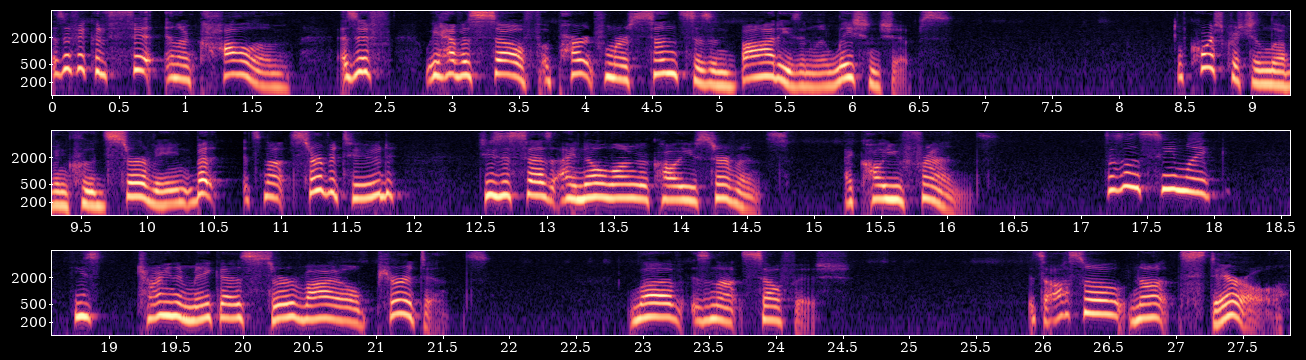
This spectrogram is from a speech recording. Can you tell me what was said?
as if it could fit in a column, as if we have a self apart from our senses and bodies and relationships. Of course, Christian love includes serving, but it's not servitude. Jesus says, I no longer call you servants, I call you friends. It doesn't seem like he's trying to make us servile Puritans. Love is not selfish. It's also not sterile.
